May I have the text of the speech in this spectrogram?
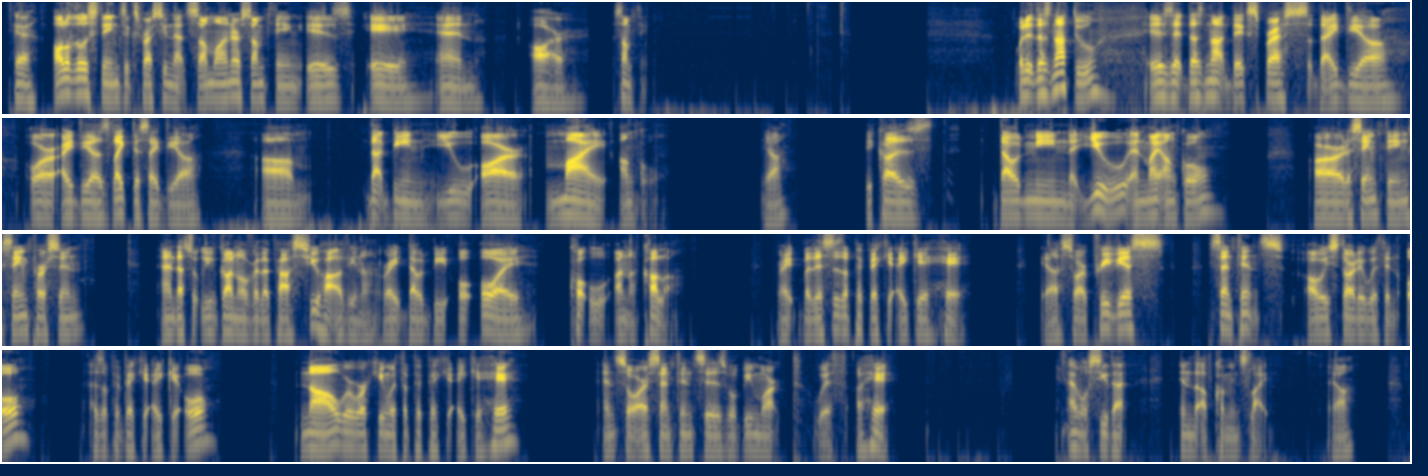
Okay, all of those things expressing that someone or something is a and are something. What it does not do is it does not express the idea or ideas like this idea, um, that being you are my uncle. Yeah? Because that would mean that you and my uncle are the same thing, same person, and that's what we've gone over the past few ha'avina, right? That would be o'oi ko'u anakala, right? But this is a pepeke aike he. Yeah, so our previous sentence always started with an o as a pepeke aike o. Now we're working with a pepeke aike he, and so our sentences will be marked with a he. And we'll see that in the upcoming slide. Yeah.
